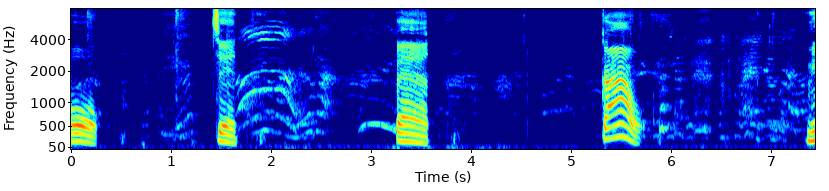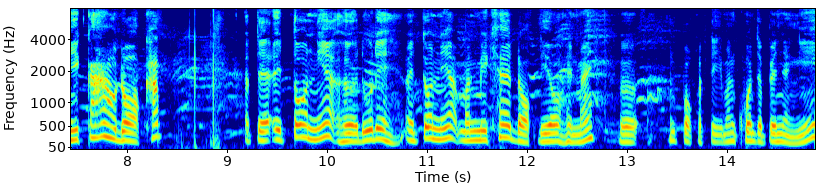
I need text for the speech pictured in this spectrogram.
หกเจ็ดแปดเก้ามีเก้าดอกครับ แต่ไอ้ต้นเนี้ยเออดูดิไอ้ต้นเนี้ยมันมีแค่ดอกเดียวเห็นไหมเออมันปกติมันควรจะเป็นอย่างนี้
